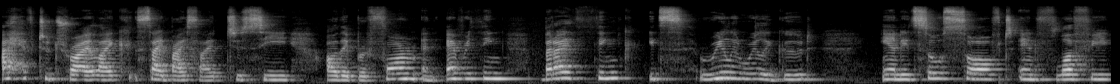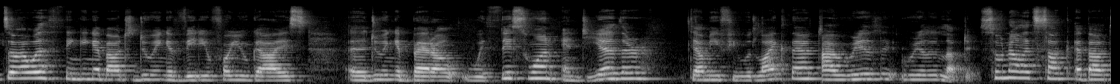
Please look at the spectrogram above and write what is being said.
I have to try like side by side to see how they perform and everything but I think it's really really good and it's so soft and fluffy. So I was thinking about doing a video for you guys, uh, doing a battle with this one and the other. Tell me if you would like that. I really, really loved it. So now let's talk about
